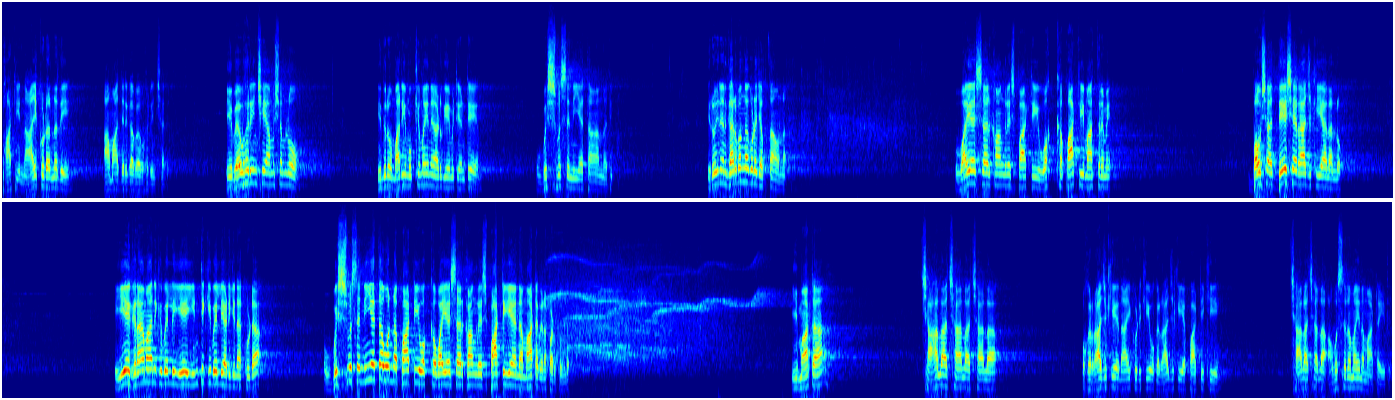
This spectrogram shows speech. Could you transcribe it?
పార్టీ నాయకుడు అన్నది ఆ మాదిరిగా వ్యవహరించాలి. ఈ వ్యవహరించే అంశంలో ఇందులో మరీ ముఖ్యమైన అడుగు ఏమిటి అంటే విశ్వసనీయత అన్నది. ఈరోజు నేను గర్వంగా కూడా చెప్తా ఉన్నా. వైఎస్ఆర్ కాంగ్రెస్ పార్టీ ఒక్క పార్టీ మాత్రమే. బహుశా దేశ రాజకీయాలలో ఏ గ్రామానికి వెళ్ళి ఏ ఇంటికి వెళ్ళి అడిగినా కూడా విశ్వసనీయత ఉన్న పార్టీ ఒక్క వైఎస్ఆర్ కాంగ్రెస్ పార్టీయే అన్న మాట వినపడుతుంది. ఈ మాట చాలా చాలా చాలా ఒక రాజకీయ నాయకుడికి ఒక రాజకీయ పార్టీకి చాలా చాలా అవసరమైన మాట ఇది.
